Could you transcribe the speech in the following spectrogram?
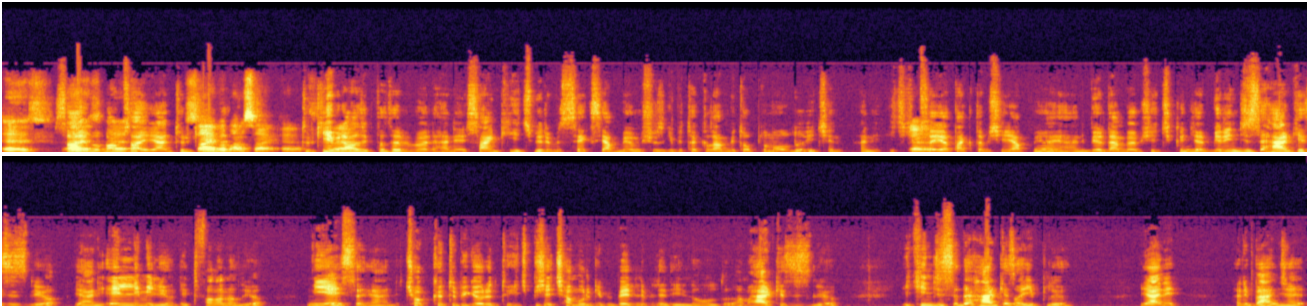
Evet. Say evet, babam evet. say. Yani Türkiye'de Say babam say. Evet. Türkiye Evet. birazcık da tabii böyle hani sanki hiçbirimiz seks yapmıyormuşuz gibi takılan bir toplum olduğu için hani hiç kimse Evet. yatakta bir şey yapmıyor ya. Hani birden böyle bir şey çıkınca birincisi herkes izliyor. Yani 50 milyon hit falan alıyor. Niyeyse yani çok kötü bir görüntü, hiçbir şey çamur gibi belli bile değil ne olduğu ama herkes izliyor. İkincisi de herkes ayıplıyor. Yani hani bence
